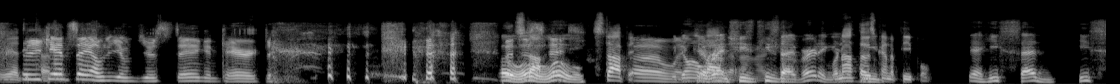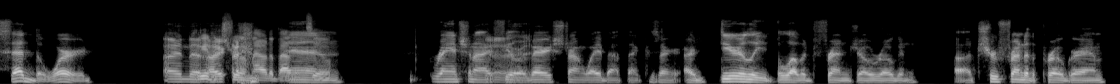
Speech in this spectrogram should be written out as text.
we had to you cut can't say I'm you're, you're staying in character. Oh, whoa, That's whoa, just- whoa! Stop it. Oh We don't Yeah, allow god! Ranch, he's he's show. diverting. We're it. not those He- kind of people. Yeah, he said he said the word, I know. We had to chew him out about it too. Ranch and I Yeah, feel a very strong way about that because our, our dearly beloved friend Joe Rogan, a true friend of the program,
